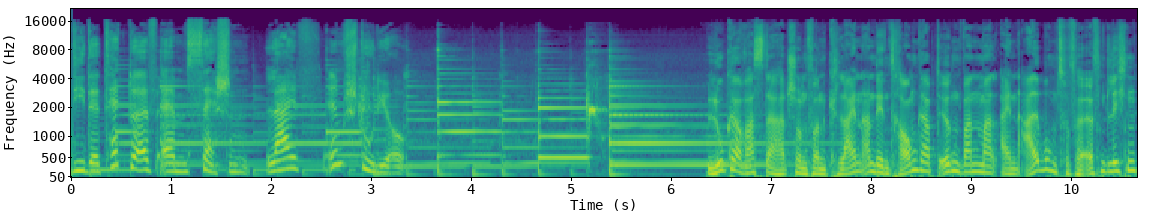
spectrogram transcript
Die Detektor FM Session live im Studio. Luca Vasta hat schon von klein an den Traum gehabt, irgendwann mal ein Album zu veröffentlichen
